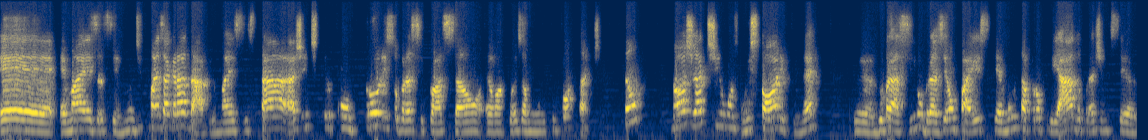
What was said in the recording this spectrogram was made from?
é, é mais assim, não digo mais agradável, mas está a gente ter controle sobre a situação é uma coisa muito importante. Então, nós já tínhamos um histórico, né, é, do Brasil. O Brasil é um país que é muito apropriado para a gente ser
